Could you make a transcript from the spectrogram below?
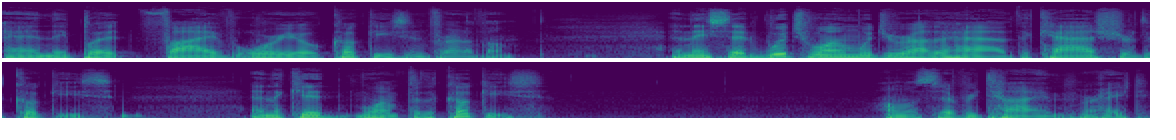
and they put five Oreo cookies in front of him, and they said, "Which one would you rather have, the cash or the cookies?" And the kid went for the cookies. Almost every time, right?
